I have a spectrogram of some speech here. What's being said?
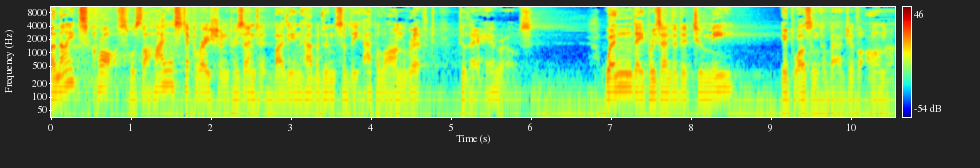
The Knight's Cross was the highest decoration presented by the inhabitants of the Apollon Rift to their heroes. When they presented it to me, it wasn't a badge of honor,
